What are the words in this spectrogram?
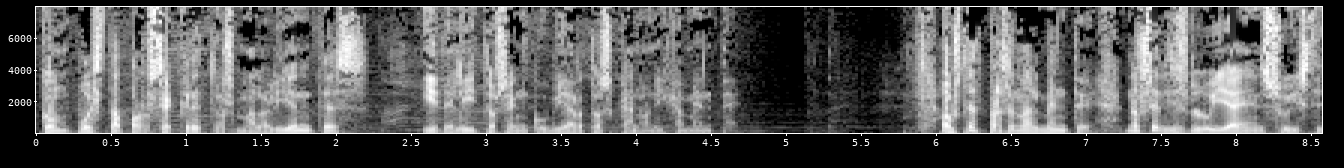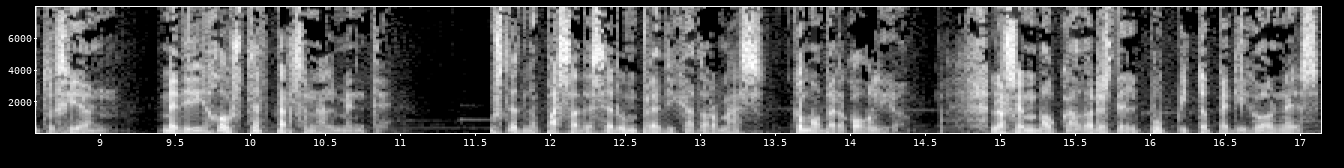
compuesta por secretos malolientes y delitos encubiertos canónicamente. A usted personalmente no se disluya en su institución. Me dirijo a usted personalmente. Usted no pasa de ser un predicador más, como Bergoglio, los embaucadores del púlpito Perigones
